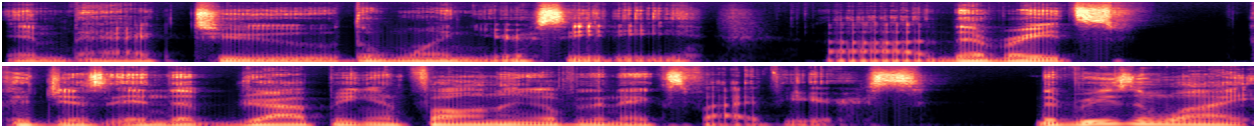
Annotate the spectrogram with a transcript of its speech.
impact to the one year CD. Uh, the rates could just end up dropping and falling over the next five years. The reason why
